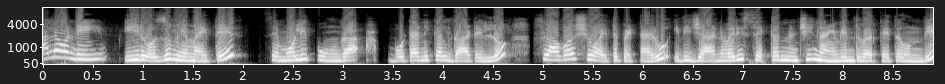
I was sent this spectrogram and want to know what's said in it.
హలో అండి. ఈరోజు మేమైతే సెమోలి పుంగా బొటానికల్ గార్డెన్లో ఫ్లవర్ షో అయితే పెట్టారు. ఇది జనవరి సెకండ్ నుంచి నైన్టీన్త్ వరకు అయితే ఉంది.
